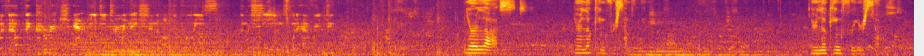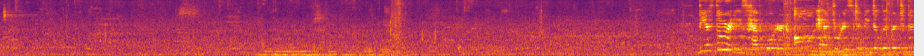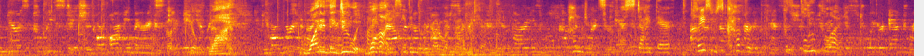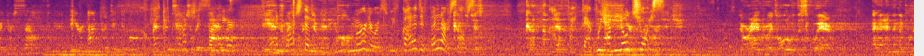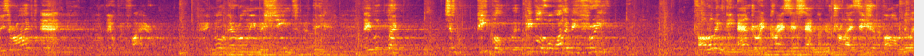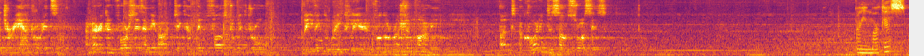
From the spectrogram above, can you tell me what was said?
Without the courage and the determination of the police, the machines would have reduced. You're lost. You're looking for something. You're looking for yourself. The authorities have ordered all androids to be delivered to the nearest police station or army barracks immediately. Why? If you are worried about Why did they do it? Why? Even though we number know on what your happened. screen, and the authorities will come to Hundreds of us died there. The place was covered with blue blood. to Destroy your android yourself. They are unpredictable and potentially just here violent. And watch them doing murder us. We've got to defend ourselves. just gunned them down. Fight back. We have no choice. There were androids all over the square. And, and then the police arrived and they opened fire. I know they're only machines, but they, they look like just people, with people who want to be free. Following the android crisis and the neutralization of all military androids, American forces in the Arctic have been forced to withdraw, leaving the way clear for the Russian army. But according to some sources, Are you Marcus?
